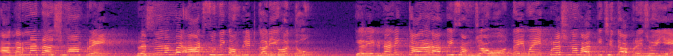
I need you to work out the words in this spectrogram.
આગળના તાસમાં આપણે પ્રશ્ન નંબર આઠ સુધી કમ્પ્લીટ કર્યું હતું. કે વૈજ્ઞાનિક કારણ આપી સમજાવો, તો એમાં એક પ્રશ્ન બાકી છે તો આપણે જોઈએ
